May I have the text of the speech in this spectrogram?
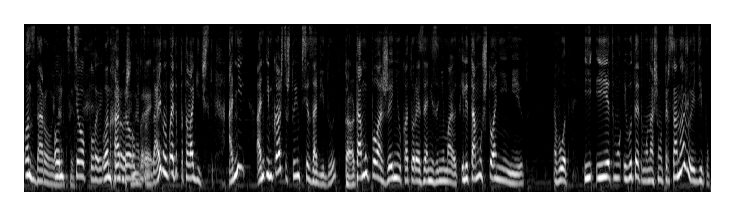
он здоровый Он нарцисс. теплый Он хороший добрый. нарцисс. Да, это, это патологически. Они, они, им кажется, что им все завидуют. Так. Тому положению, которое они занимают, или тому, что они имеют. Вот. И, и, этому, и вот этому нашему персонажу, Эдипу,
